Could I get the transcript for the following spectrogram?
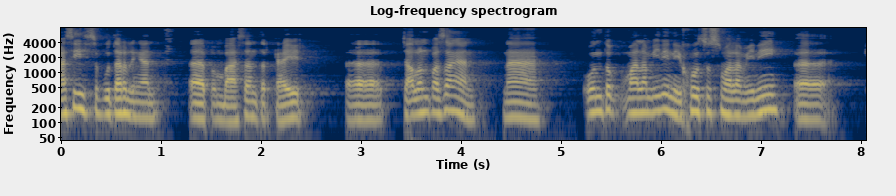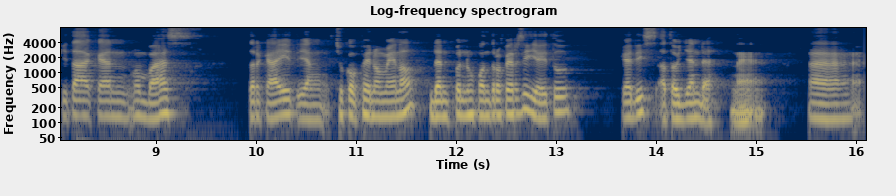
masih seputar dengan uh, pembahasan terkait uh, calon pasangan. Nah, untuk malam ini nih, khusus malam ini uh, kita akan membahas terkait yang cukup fenomenal dan penuh kontroversi yaitu gadis atau janda. Nah, uh,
